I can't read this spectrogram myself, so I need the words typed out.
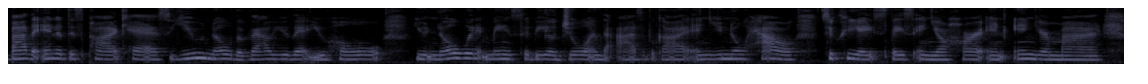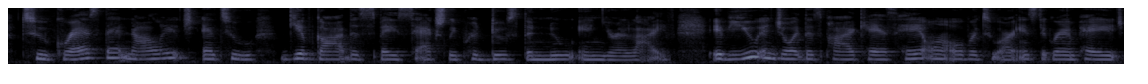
by the end of this podcast, you know the value that you hold. You know what it means to be a jewel in the eyes of God, and you know how to create space in your heart and in your mind to grasp that knowledge and to give God the space to actually produce the new in your life. If you enjoyed this podcast, head on over to our Instagram page,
